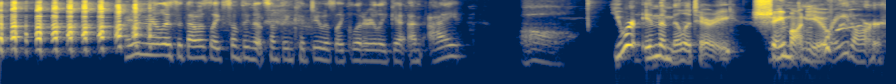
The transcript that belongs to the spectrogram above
I didn't realize that that was like something that something could do is like literally get an I oh you were in the military. Shame on you. radar.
